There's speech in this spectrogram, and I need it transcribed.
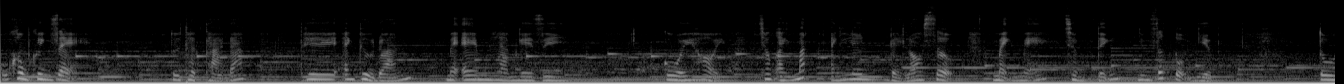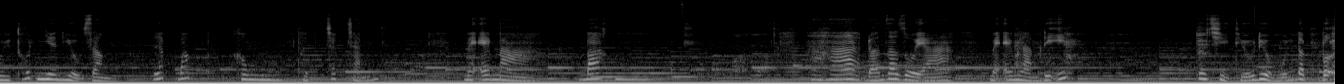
cũng không khinh rẻ. Tôi thật thả đáp Thế anh thử đoán mẹ em làm nghề gì? Cô ấy hỏi trong ánh mắt ánh lên vẻ lo sợ Mạnh mẽ, trầm tĩnh nhưng rất tội nghiệp. Tôi thốt nhiên hiểu rằng Lắp bắp không thật chắc chắn. Mẹ em à Bác Ha ha, đoán ra rồi à Mẹ em làm đĩ. Tôi chỉ thiếu điều muốn đập vỡ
